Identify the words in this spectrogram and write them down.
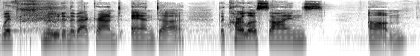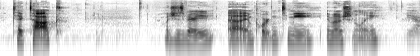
with mood in the background and uh, the Carlos Sainz um, TikTok, which is very uh, important to me emotionally. yeah.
